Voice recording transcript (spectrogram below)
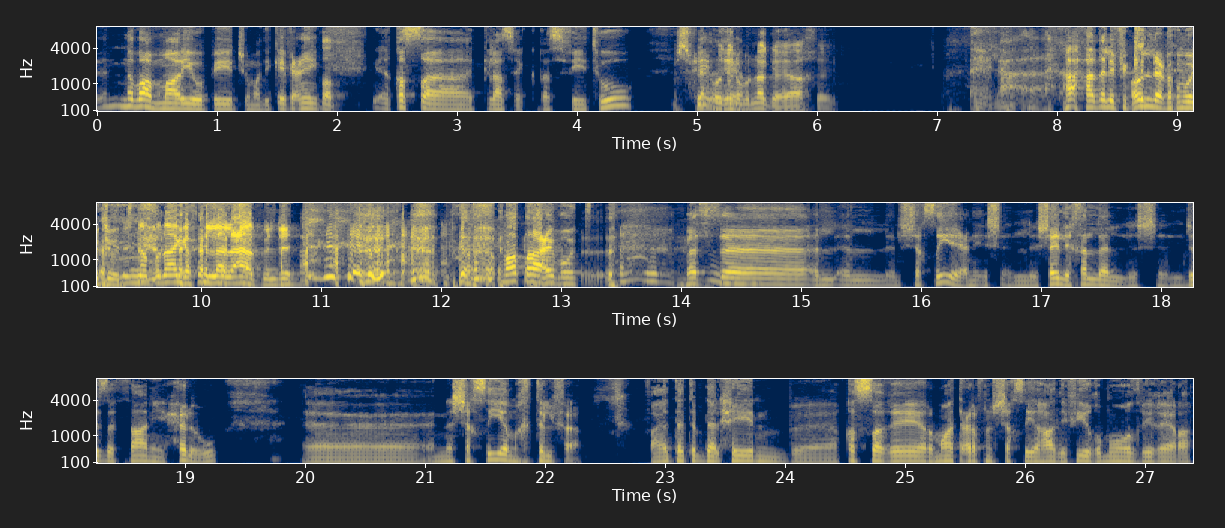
نظام ماريو بيتش وما أدري كيف يعني بالضبط. قصة كلاسيك. بس في 2 بس في. اضرب النقا يا أخي. إيه لا. هذا اللي في كل لعبة موجود. نبغى ناقف كل الألعاب من جد. ما طاع يموت. بس آه، ال- ال- الشخصية يعني الش- الشيء اللي خلى الجزء الثاني حلو آه، إن الشخصية مختلفة. فأنت تبدأ الحين بقصة غير ما تعرف من الشخصية هذه في غموض في غيره.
